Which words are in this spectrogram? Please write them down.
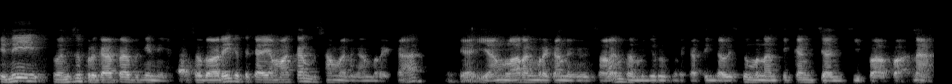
ini Tuhan Yesus berkata begini, suatu hari ketika ia makan bersama dengan mereka, ya, ia melarang mereka dari Yerusalem dan menyuruh mereka tinggal itu menantikan janji Bapa. Nah,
